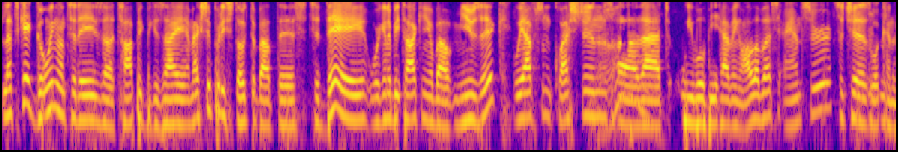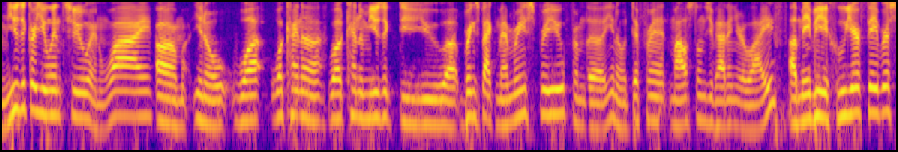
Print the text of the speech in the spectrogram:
let's get going on today's uh, topic because I am actually pretty stoked about this. Today we're going to be talking about music. We have some questions uh, Oh. that we will be having all of us answer, such as what kind of music are you into and why? Um, you know what what kind of what kind of music do you uh, brings back memories for you from the you know different milestones you've had in your life? Uh, maybe who your favorite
